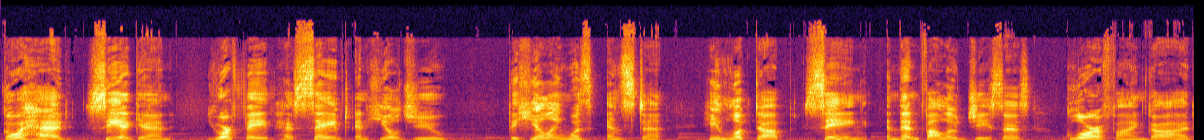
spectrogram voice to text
Go ahead, see again. Your faith has saved and healed you. The healing was instant. He looked up, seeing, and then followed Jesus, glorifying God.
